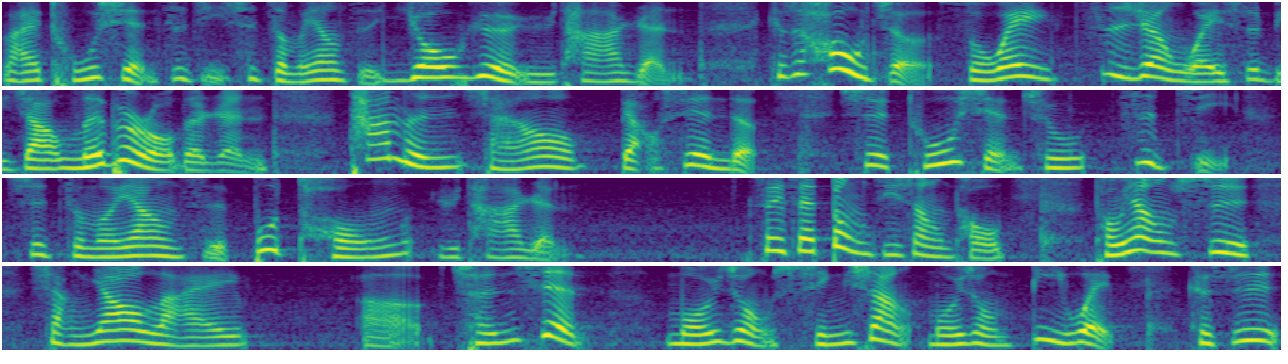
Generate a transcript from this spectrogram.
来凸显自己是怎么样子优越于他人。可是后者所谓自认为是比较 liberal 的人。他们想要表现的是凸显出自己是怎么样子不同于他人，所以在动机上头，同样是想要来呃呈现某一种形象、某一种地位，可是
